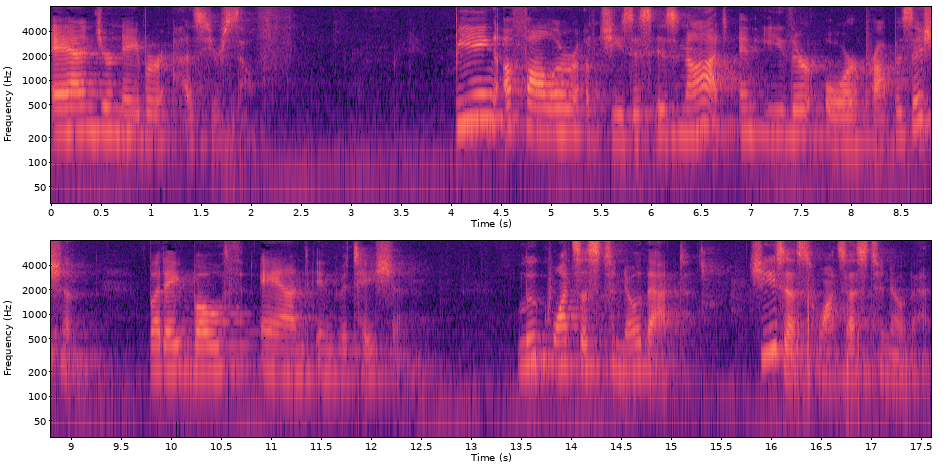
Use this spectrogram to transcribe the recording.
and your neighbor as yourself. Being a follower of Jesus is not an either or proposition, but a both and invitation. Luke wants us to know that. Jesus wants us to know that.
